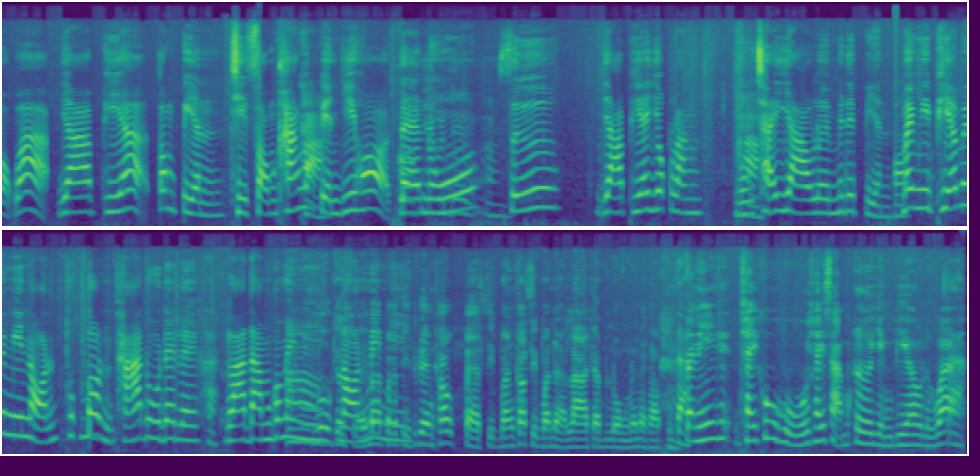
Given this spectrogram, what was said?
บอกว่ายาเพี้ยต้องเปลี่ยนฉีดสองครั้งค่ะเปลี่ยนยี่ห้อ แต่หนูกลัวเพี้ยมันดื้ออืมซื้อยาเพี้ยยกลัง หนูค่ะใช้ยาวเลยไม่ได้เปลี่ยน ไม่มีเพี้ยไม่มีหนอนทุกต้นท้าดูได้เลยค่ะ ลาดำก็ไม่มีลูกจะหนสอวนยไม่มากปกมี ติทุเรียนเข้า 80 วัน 90 วันน่ะลาจะลงแล้วนะครับ จ้ะ ตอนนี้ใช้คู่หูใช้สามเกลืออย่างเดียวหรือว่าจ้ะ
